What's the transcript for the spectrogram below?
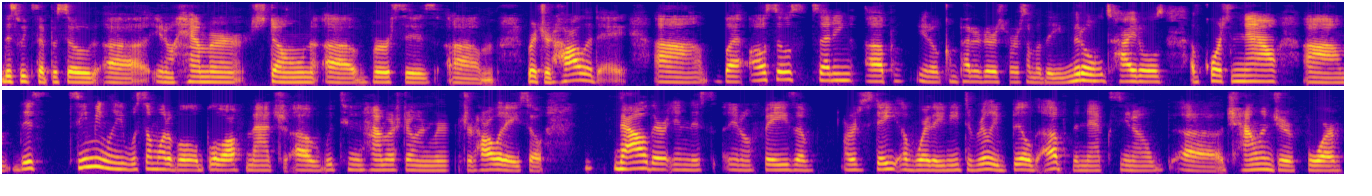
this week's episode, uh, you know, Hammerstone, uh, versus, um, Richard Holliday. Um, but also setting up, you know, competitors for some of the middle titles. Of course, now, um, this seemingly was somewhat of a blow off match, uh, between Hammerstone and Richard Holliday. So now they're in this, you know, phase of or state of where they need to really build up the next, you know, uh, challenger for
